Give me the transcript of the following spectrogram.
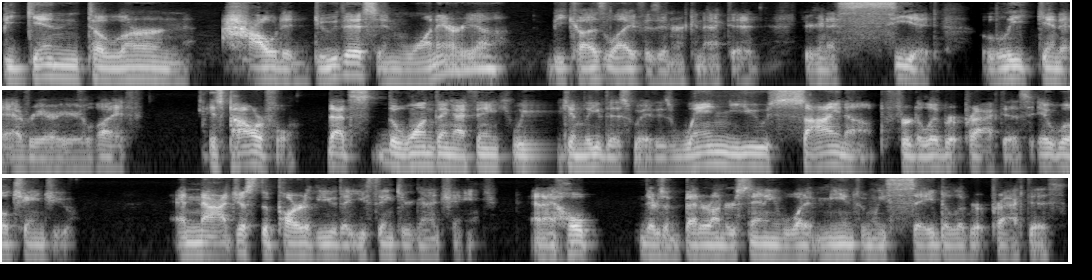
begin to learn how to do this in one area, because life is interconnected, you're going to see it leak into every area of your life. It's powerful that's the one thing I think we can leave this with is when you sign up for deliberate practice, it will change you and not just the part of you that you think you're going to change. And I hope there's a better understanding of what it means when we say deliberate practice.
